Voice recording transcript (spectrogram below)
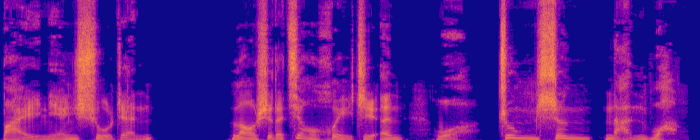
百年树人。老师的教诲之恩，我终生难忘。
